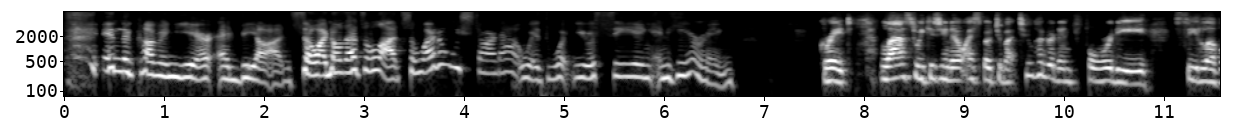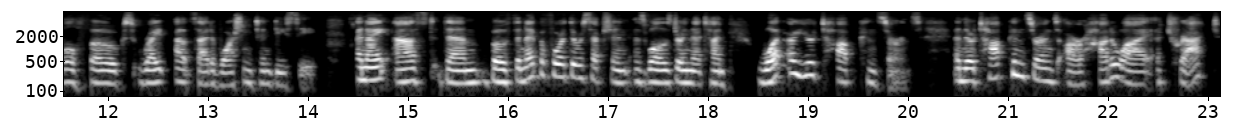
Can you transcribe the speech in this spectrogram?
in the coming year and beyond. So I know that's a lot. So why don't we start out with what you're seeing and hearing Great. Last week, as you know, I spoke to about 240 C-level folks right outside of Washington, D.C. And I asked them both the night before at the reception as well as during that time, what are your top concerns? And their top concerns are how do I attract,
